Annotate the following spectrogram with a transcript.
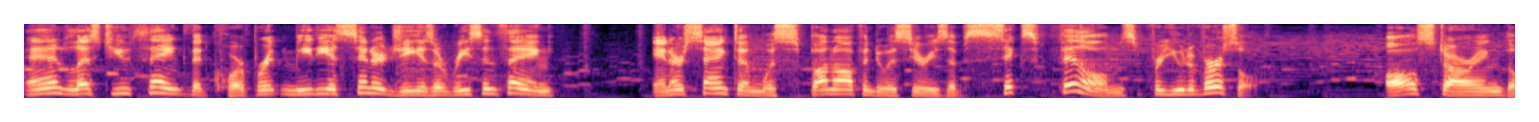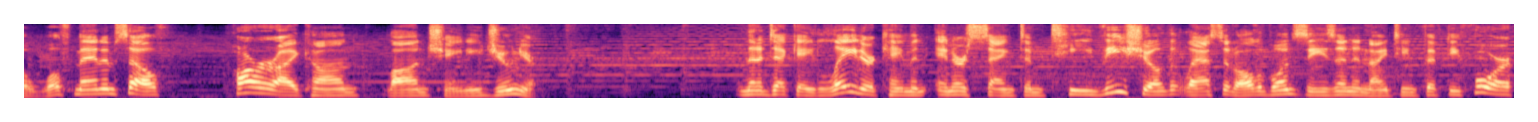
And lest you think that corporate media synergy is a recent thing, Inner Sanctum was spun off into a series of six films for Universal, all starring the Wolfman himself, horror icon Lon Chaney Jr. And then a decade later came an Inner Sanctum TV show that lasted all of one season in 1954,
